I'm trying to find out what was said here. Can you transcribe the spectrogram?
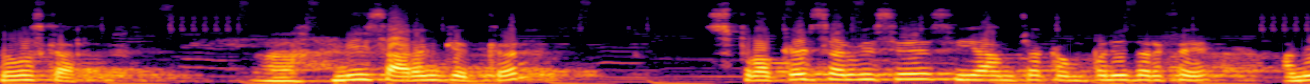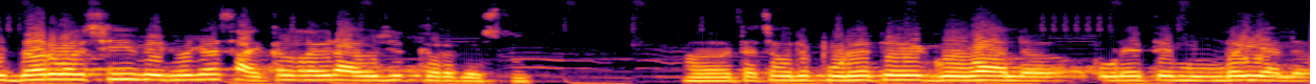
नमस्कार. मी सारंग केतकर. स्प्रॉकेट सर्व्हिसेस ही आमच्या कंपनीतर्फे आम्ही दरवर्षी वेगवेगळ्या सायकल राईड आयोजित करत असतो. त्याच्यामध्ये पुणे ते गोवा आलं पुणे ते मुंबई आलं.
